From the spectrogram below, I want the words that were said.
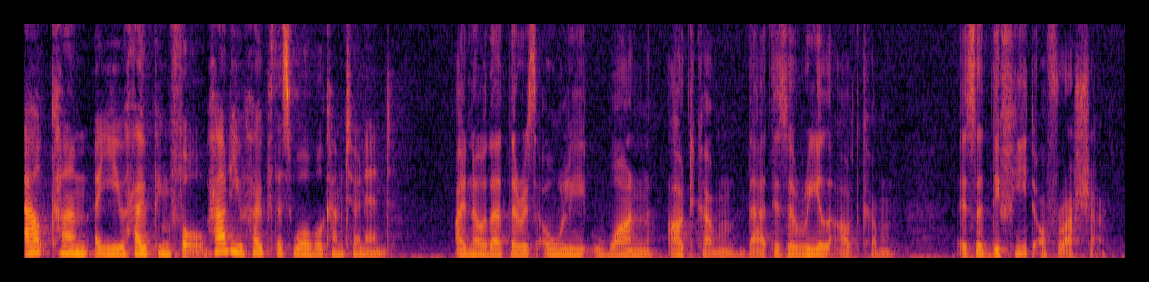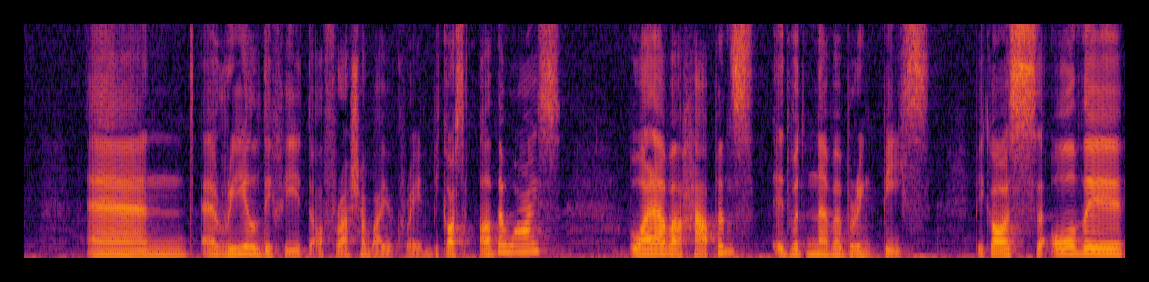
outcome are you hoping for? How do you hope this war will come to an end? I know that there is only one outcome that is a real outcome. It's a defeat of Russia and a real defeat of Russia by Ukraine. Because otherwise, whatever happens, it would never bring peace. Because all the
